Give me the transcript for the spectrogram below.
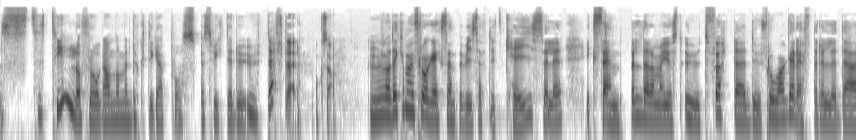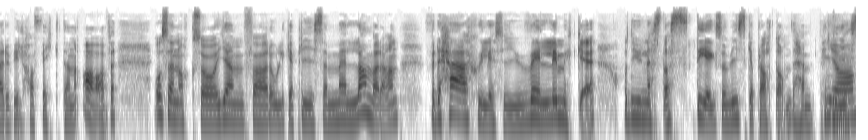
se till att fråga om de är duktiga på specifikt det du är ute efter också. Mm, och det kan man ju fråga exempelvis efter ett case eller exempel där de har just utfört det du frågar efter eller där du vill ha effekten av. Och sen också jämföra olika priser mellan varann. För det här skiljer sig ju väldigt mycket. Och det är ju nästa steg som vi ska prata om, det här med pris ja.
